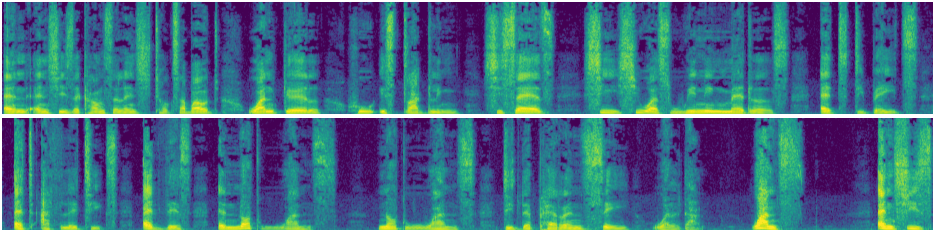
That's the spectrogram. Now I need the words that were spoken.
and, and she's a counselor, and she talks about one girl who is struggling. She says she she was winning medals at debates, at athletics, at this, and not once, not once did the parents say, "Well done." Once and she's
